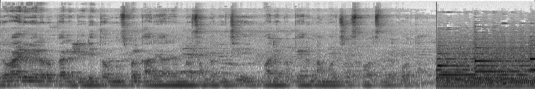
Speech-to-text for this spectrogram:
ఇరవై ఐదు వేల రూపాయల డీడీతో మున్సిపల్ కార్యాలయంలో సంప్రదించి వారి యొక్క పేరును నమోదు చేసుకోవాల్సిందిగా కోరుతాం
